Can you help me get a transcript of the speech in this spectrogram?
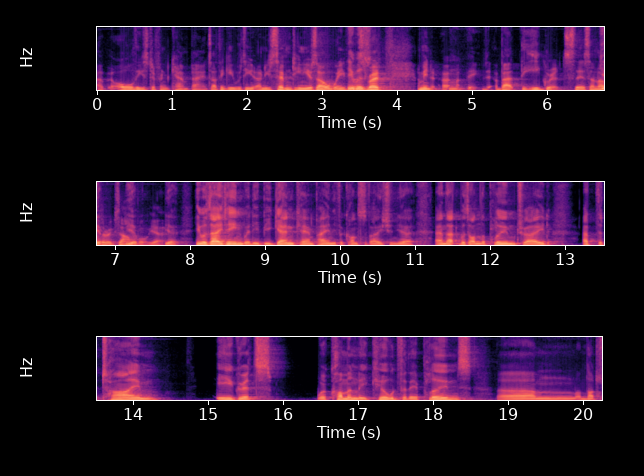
uh, all these different campaigns. I think he was only 17 years old when he, he first was, wrote. I mean, uh, mm. about the egrets. There's another yep, example. Yep, yeah, yeah. He was 18 when he began campaigning for conservation. Yeah, and that was on the plume trade. At the time, egrets were commonly killed for their plumes. Um, I'm not.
